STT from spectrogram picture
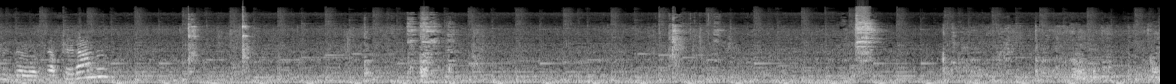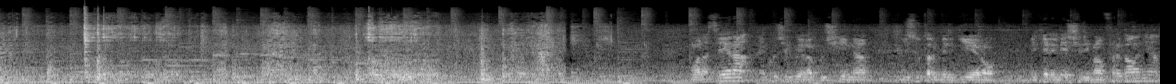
aggiungere lo zafferano Buonasera, eccoci qui alla cucina dell'Istituto Alberghiero Michele Lesce di Manfredonia.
